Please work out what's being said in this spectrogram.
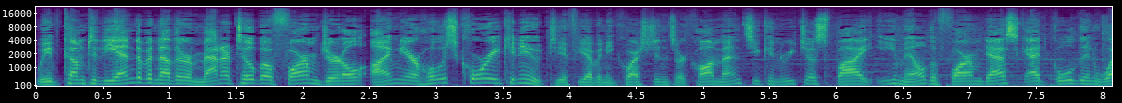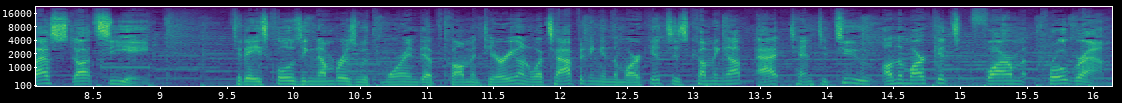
We've come to the end of another Manitoba Farm Journal. I'm your host, Corey Canute. If you have any questions or comments, you can reach us by email, the farm desk at goldenwest.ca. Today's closing numbers with more in depth commentary on what's happening in the markets is coming up at 10 to 2 on the Markets Farm program.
